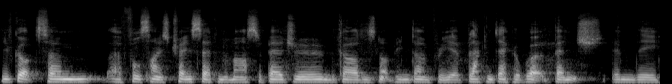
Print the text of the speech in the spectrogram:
You've got um, a full-size train set in the master bedroom. The garden's not been done for a year. Black and Decker workbench in the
